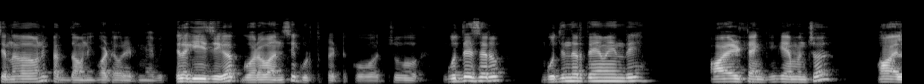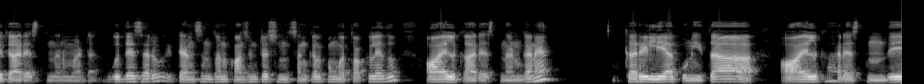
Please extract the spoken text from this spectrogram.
చిన్నదావని పెద్దవని వాట్ ఎవర్ ఇట్ మేబీ ఇలా ఈజీగా గొడవ అనేసి గుర్తుపెట్టుకోవచ్చు. గుద్దేశారు. గుద్దిన తర్వాత ఏమైంది? ఆయిల్ ట్యాంకింగ్ ఏమంచో ఆయిల్ కారేస్తుంది అనమాట గుద్దేశారు టెన్షన్తో కాన్సన్ట్రేషన్ సంకల్పంగా తొక్కలేదు. ఆయిల్ కారేస్తుంది అనగానే కరిలియా కునీత. ఆయిల్ కారేస్తుంది.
